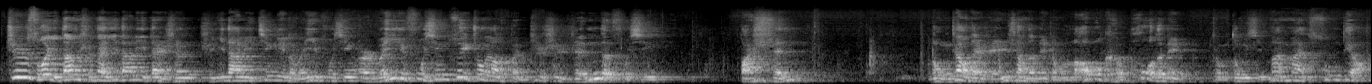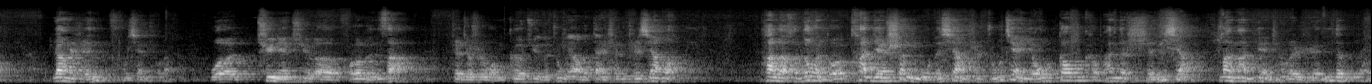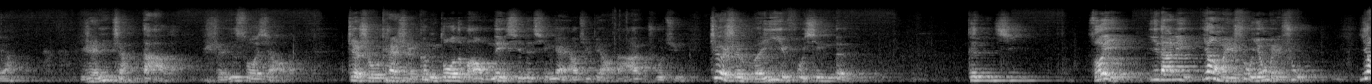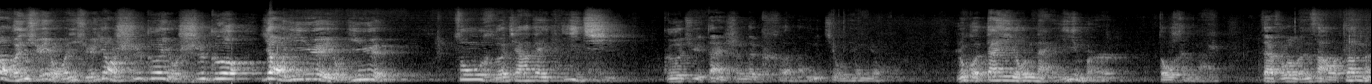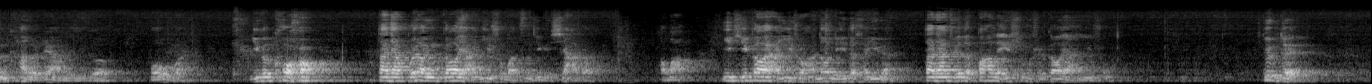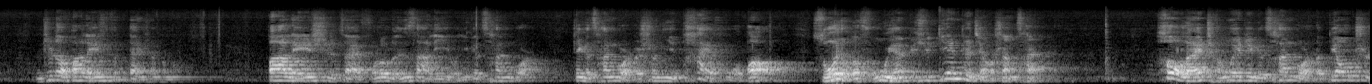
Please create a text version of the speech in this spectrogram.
之所以当时在意大利诞生，是意大利经历了文艺复兴，而文艺复兴最重要的本质是人的复兴，把神笼罩在人上的那种牢不可破的那种东西慢慢松掉，让人浮现出来。我去年去了佛罗伦萨，这就是我们歌剧的重要的诞生之乡了。看了很多很多，看见圣母的像是逐渐由高不可攀的神像，慢慢变成了人的模样，人长大了。神缩小了，这时候开始更多的把我们内心的情感要去表达出去，这是文艺复兴的根基。所以，意大利要美术有美术，要文学有文学，要诗歌有诗歌，要音乐有音乐，综合加在一起，歌剧诞生的可能就拥有。如果单有哪一门都很难。在佛罗伦萨，我专门看了这样的一个博物馆，一个括号。大家不要用高雅艺术把自己给吓着了，好吗？一提高雅艺术，好像都离得很远。大家觉得芭蕾是不是高雅艺术？对不对？你知道芭蕾是怎么诞生的吗？芭蕾是在佛罗伦萨里有一个餐馆，这个餐馆的生意太火爆了，所有的服务员必须踮着脚上菜，后来成为这个餐馆的标志。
